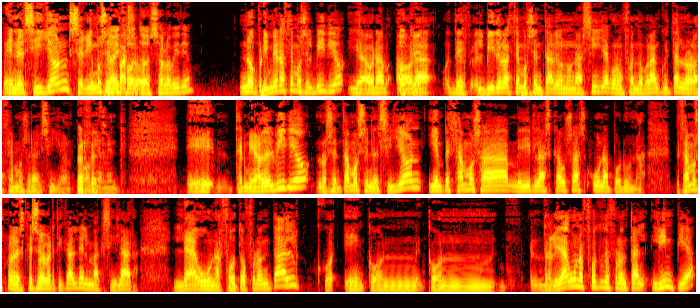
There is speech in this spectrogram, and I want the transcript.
En el sillón seguimos ¿No el hay paso. fotos, solo vídeo? No, primero hacemos el vídeo y ahora, ahora el vídeo lo hacemos sentado en una silla con un fondo blanco y tal, no lo hacemos en el sillón, Perfecto. obviamente. Eh, terminado el vídeo, nos sentamos en el sillón y empezamos a medir las causas una por una. Empezamos con el exceso vertical del maxilar. Le hago una foto frontal eh, con, con, en realidad hago una foto frontal limpia.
